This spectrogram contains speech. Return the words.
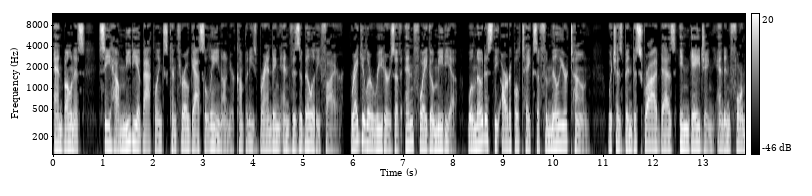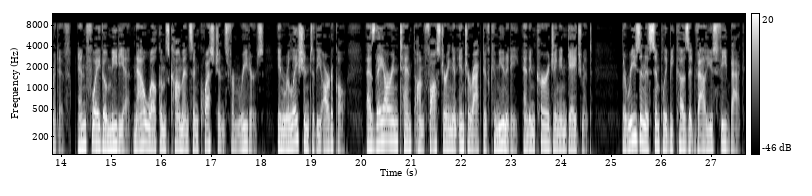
And bonus, see how media backlinks can throw gasoline on your company's branding and visibility fire. Regular readers of Enfuego Media will notice the article takes a familiar tone, which has been described as engaging and informative. Enfuego Media now welcomes comments and questions from readers in relation to the article as they are intent on fostering an interactive community and encouraging engagement. The reason is simply because it values feedback,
